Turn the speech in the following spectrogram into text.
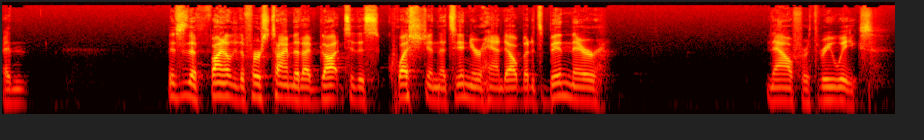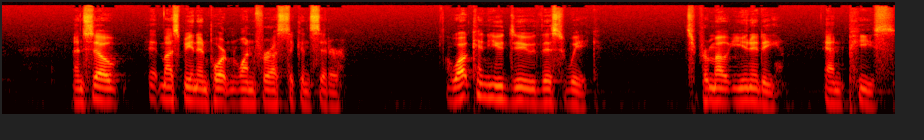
And this is the, finally the first time that I've got to this question that's in your handout, but it's been there now for three weeks. And so it must be an important one for us to consider. What can you do this week to promote unity and peace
